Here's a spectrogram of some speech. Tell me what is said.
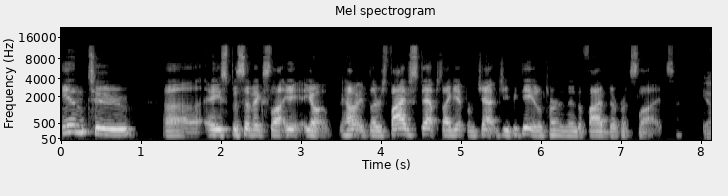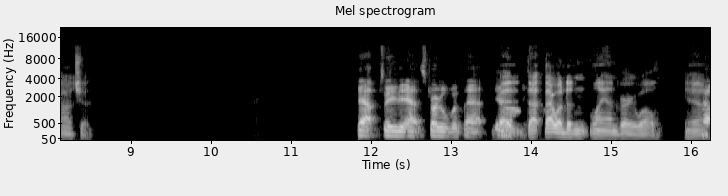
into uh, a specific slide. You know, how if there's five steps I get from Chat GPT, it'll turn it into five different slides. Gotcha. Yeah. So yeah, struggled with that. Yeah, that that one didn't land very well. Yeah. No.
